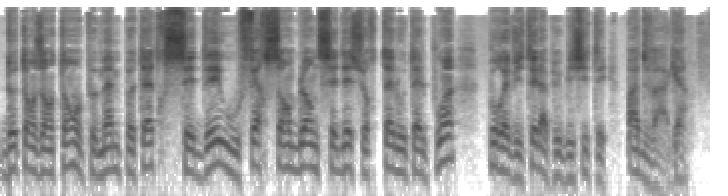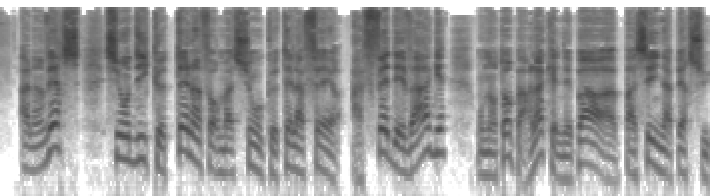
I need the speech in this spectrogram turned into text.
De temps en temps, on peut même peut-être céder ou faire semblant de céder sur tel ou tel point pour éviter la publicité. Pas de vague. Hein. À l'inverse, si on dit que telle information ou que telle affaire a fait des vagues, on entend par là qu'elle n'est pas passée inaperçue.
